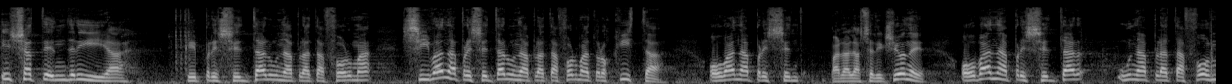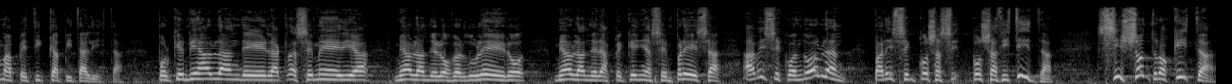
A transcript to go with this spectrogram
ella tendría que presentar una plataforma, si van a presentar una plataforma trotskista o van a presentar, para las elecciones, o van a presentar una plataforma petit capitalista. Porque me hablan de la clase media, me hablan de los verduleros, me hablan de las pequeñas empresas. A veces cuando hablan parecen cosas, cosas distintas. Si son trotskistas,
